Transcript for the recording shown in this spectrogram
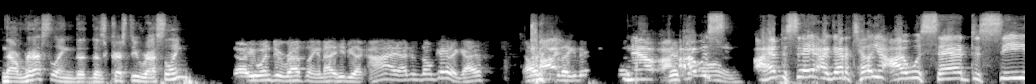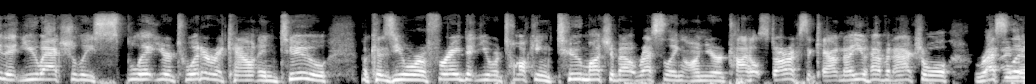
Now wrestling. th- Does Chris do wrestling? No, he wouldn't do wrestling, and I, he'd be like, I, I just don't get it, guys. I was I- like, they're, Now I, I was fine. I have to say I got to tell you I was sad to see that you actually split your Twitter account in two because you were afraid that you were talking too much about wrestling on your Kyle Starks account. Now you have an actual wrestling.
